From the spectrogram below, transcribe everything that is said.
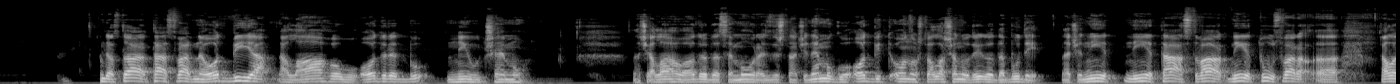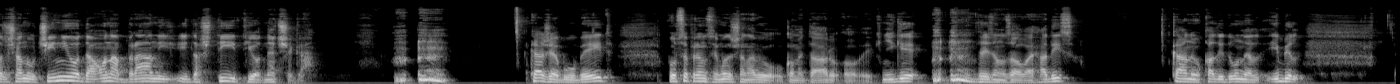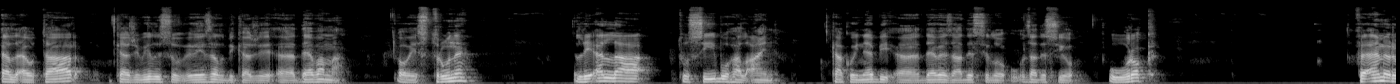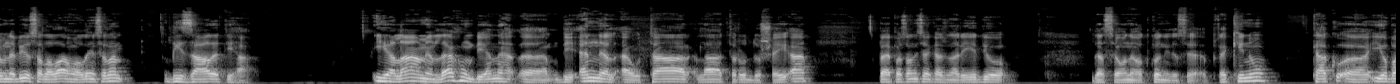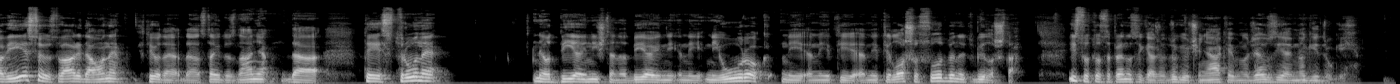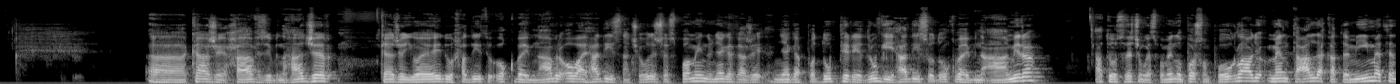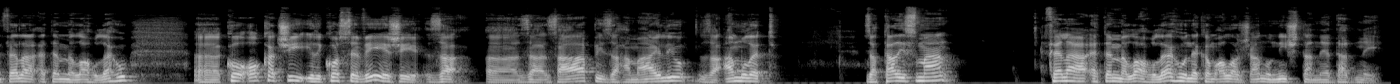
da ta, ta stvar ne odbija Allahovu odredbu ni u čemu. Znači Allahova odredba se mora izvršiti, znači ne mogu odbiti ono što Allah šanu odredio da bude. Znači nije, nije ta stvar, nije tu stvar uh, Allah šanu učinio da ona brani i da štiti od nečega. Kaže Abu Ubejd, to se prenosi Modešan navio u komentaru ove knjige, vezano za ovaj hadis, kanu qalidun el ibil el eutar, kaže, bili su, vezali bi, kaže, devama ove strune, li ella tusibu hal ain, kako i ne bi deve zadesilo, zadesio urok, fe emeru nebiju sallallahu alaihi sallam bi zaletiha, i alamen lehum bi, ene, bi enel eutar la truddu še'a, pa je poslanicima, kaže, naredio da se one otkloni, da se prekinu, kako, uh, i u stvari da one, htio da, da stavi do znanja, da te strune ne odbijaju ništa, ne odbijaju ni, ni, ni urok, ni, niti, niti lošu sudbenu, niti bilo šta. Isto to se prenosi, kaže, drugi učenjaka, Ibn Dževzija i mnogi drugih. Uh, kaže Hafiz ibn Hajar, kaže Juaidu hadithu Uqba ibn Amir, ovaj hadis, znači ovdje što spomenu, njega, kaže, njega podupir je drugi hadis od Uqba ibn Amira, a to već ga spomenuo u prošlom poglavlju, men ta'allaka tamimatan fala atamma Allahu lahu, uh, ko okači ili ko se veže za, uh, za zapis, za hamailiju, za amulet, za talisman, fela atamma Allahu lahu, nekam Allah žanu ništa ne dadne.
